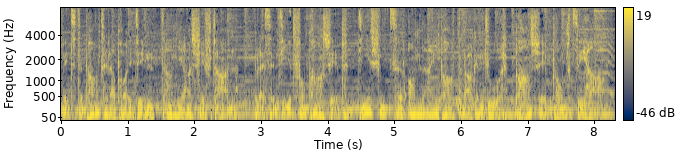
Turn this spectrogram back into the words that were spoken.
mit der Paartherapeutin Danja Schifftan. Präsentiert von Paarship, die Schweizer Online-Partneragentur. Paarship.ch.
